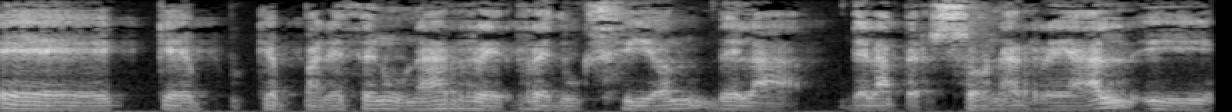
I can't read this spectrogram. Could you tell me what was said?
eh, que, que, parecen una reducción de la, de la persona real y,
